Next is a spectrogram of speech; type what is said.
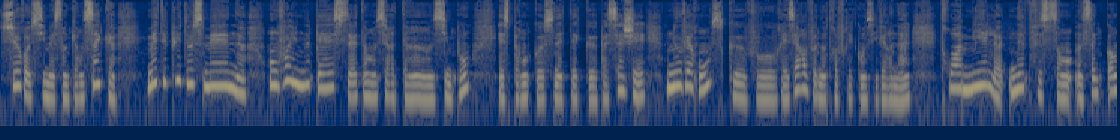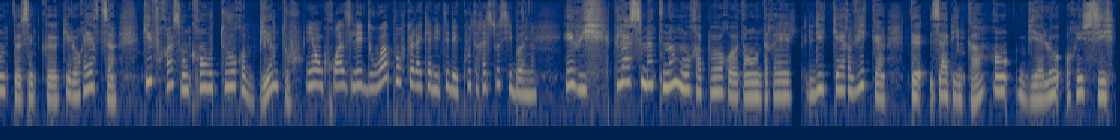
sur 6145, mais depuis deux semaines, on voit une baisse dans certains SINPO. Et-espérons que ce n'était que passager. Nous verrons ce que vous réserve notre fréquence hivernale, 3955 kHz, qui fera son grand retour bientôt. Et on croise les doigts pour que la qualité d'écoute reste aussi bonne. Et oui, place maintenant au rapport d'André Likervik de Zabinka en Biélorussie.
